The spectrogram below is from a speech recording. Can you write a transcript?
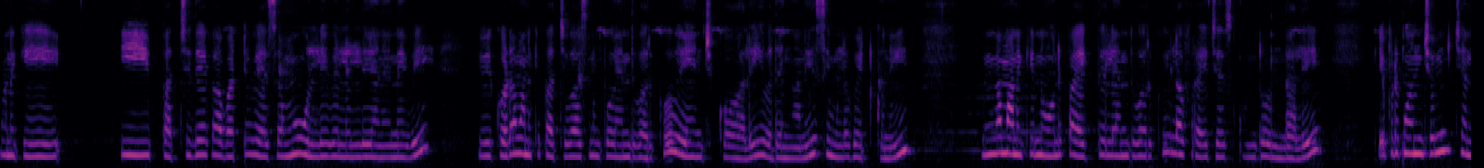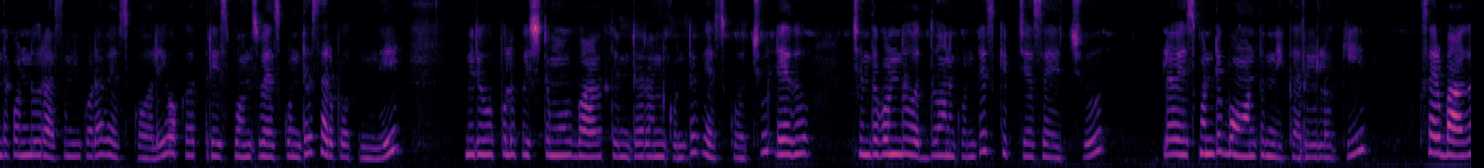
మనకి ఈ పచ్చిదే కాబట్టి వేసాము ఉల్లి వెల్లుల్లి అనేవి. ఇవి కూడా మనకి పచ్చివాసన పోయేంత వరకు వేయించుకోవాలి ఈ విధంగానే సిమ్లో పెట్టుకుని. ఇంకా మనకి నూనె పైకి తెలియంత వరకు ఇలా ఫ్రై చేసుకుంటూ ఉండాలి. ఇప్పుడు కొంచెం చింతపండు రసం కూడా వేసుకోవాలి. ఒక త్రీ స్పూన్స్ వేసుకుంటే సరిపోతుంది. మీరు పులుపు ఇష్టము బాగా తింటారు అనుకుంటే వేసుకోవచ్చు. లేదు చింతపండు వద్దు అనుకుంటే స్కిప్ చేసేయచ్చు. ఇలా వేసుకుంటే బాగుంటుంది కర్రీలోకి. ఒకసారి బాగా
